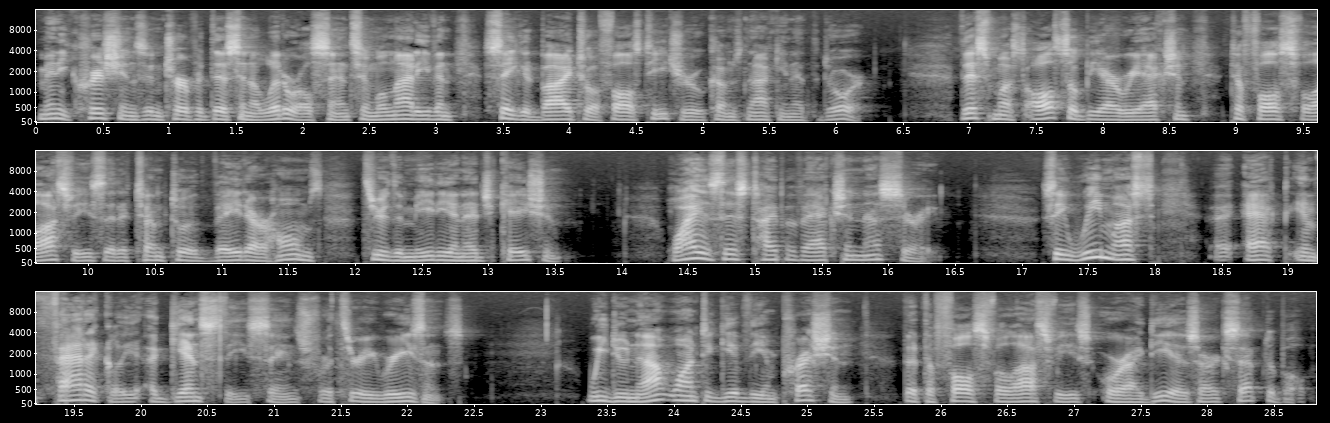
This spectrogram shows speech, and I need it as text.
many Christians interpret this in a literal sense and will not even say goodbye to a false teacher who comes knocking at the door. This must also be our reaction to false philosophies that attempt to invade our homes through the media and education. Why is this type of action necessary? See, we must uh, act emphatically against these things for three reasons. We do not want to give the impression that the false philosophies or ideas are acceptable.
